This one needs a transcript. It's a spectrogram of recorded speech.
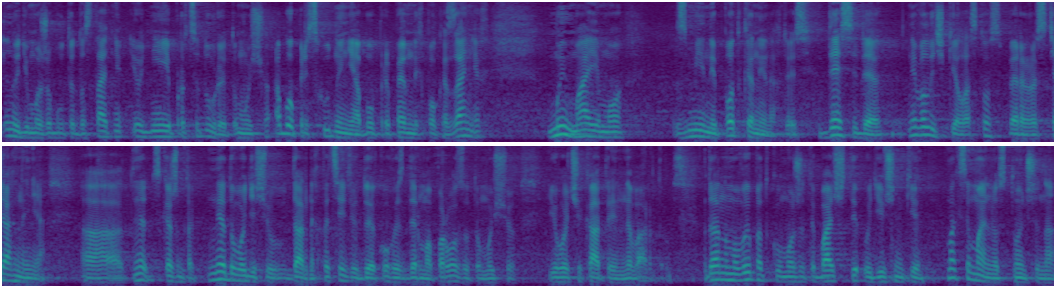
іноді може бути достатньо і однієї процедури, тому що або при схудненні, або при певних показаннях ми маємо зміни по тканинах. Тобто десь іде невеличкий еластоз, перерозтягнення, скажімо так, не доводячи даних пацієнтів до якогось дермапорозу, тому що його чекати не варто. В даному випадку можете бачити у дівчинки максимально стончена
